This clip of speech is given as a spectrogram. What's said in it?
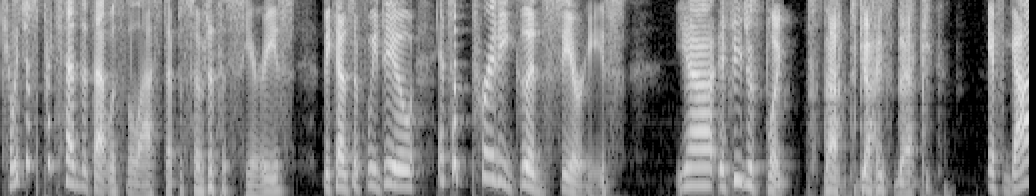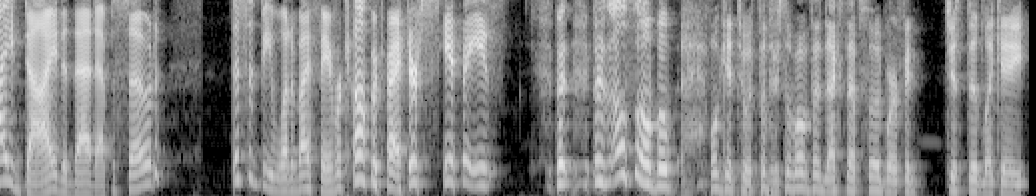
Can we just pretend that that was the last episode of the series? Because if we do, it's a pretty good series. Yeah, if he just, like, snapped Gai's neck. If Guy died in that episode, this would be one of my favorite Kamen Rider series. There's also a moment, we'll get to it, but there's a moment in the next episode where if it just did, like, a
